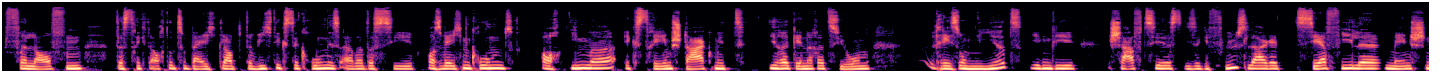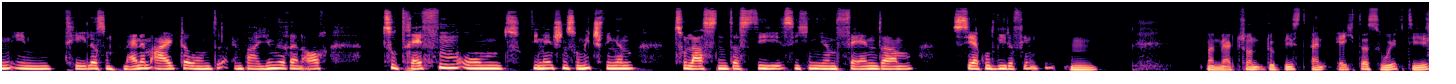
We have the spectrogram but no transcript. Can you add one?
verlaufen. Das trägt auch dazu bei. Ich glaube, der wichtigste Grund ist aber, dass sie aus welchem Grund auch immer extrem stark mit ihrer Generation resoniert. Irgendwie schafft sie es, diese Gefühlslage, sehr viele Menschen in Taylors und meinem Alter und ein paar Jüngeren auch zu treffen und die Menschen so mitschwingen zu lassen, dass die sich in ihrem Fandom sehr gut wiederfinden. Hm. Man merkt schon, du bist ein echter Swifty.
